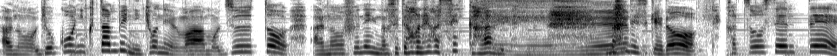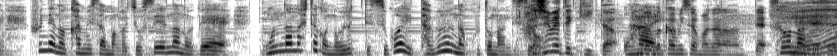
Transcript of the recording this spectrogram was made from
あの漁港に行くたんびに去年はもうずっと「あの船に乗せてもらえませんか?」みたいな。なんでですけどカツオ船って船の神様が女性なので女の人が乗るってすごいタブーなことなんですよ。初めて聞いた女の神様だなんて、そうなんですよ。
